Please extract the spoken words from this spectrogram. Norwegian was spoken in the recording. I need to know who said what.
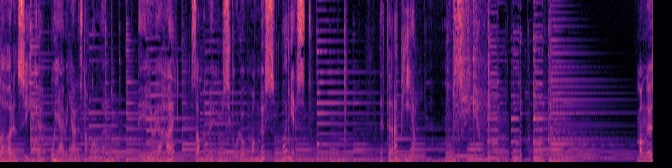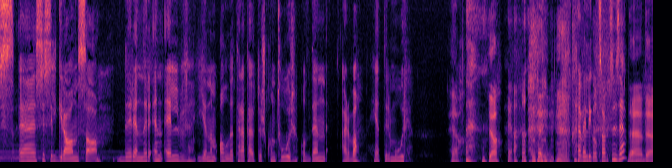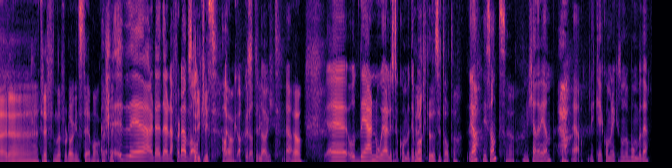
Speaker 1: Alle har en syke, og jeg vil gjerne snakke om det. Det gjør jeg her, sammen med huspsykolog Magnus og en gjest. Dette er Pia på syke. Magnus, eh, Sissel Gran sa det renner en elv gjennom alle terapeuters kontor, og den elva heter mor.
Speaker 2: Ja. ja.
Speaker 1: Ja. det er veldig godt sagt, syns jeg.
Speaker 2: Det, det er uh, treffende for dagens tema, kanskje litt.
Speaker 1: Det er, det, det er derfor det er valgt
Speaker 2: Stryk litt. Ja,
Speaker 1: ak akkurat i dag. Ja. Eh, og det er noe jeg har lyst til å komme tilbake Jeg
Speaker 2: likte det sitatet.
Speaker 1: Ja, ikke sant? Du kjenner det igjen? Ja. Det ikke, kommer ikke som noe bombe, det.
